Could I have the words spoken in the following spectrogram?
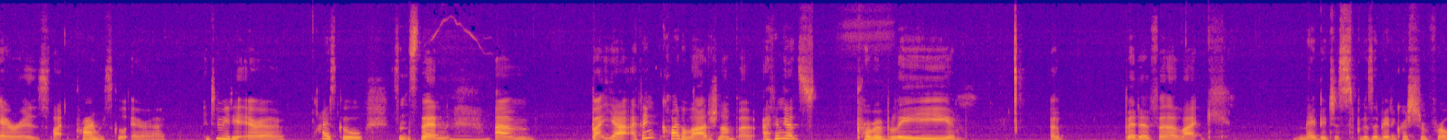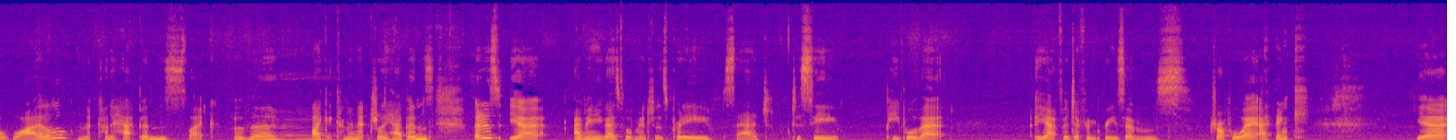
eras, like primary school era, intermediate era, high school. Since then, um, but yeah, I think quite a large number. I think that's probably a bit of a like maybe just because I've been a Christian for a while and that kind of happens like over like it kind of naturally happens. But it's yeah. I mean, you guys will mention it's pretty sad to see people that yeah for different reasons drop away i think yeah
